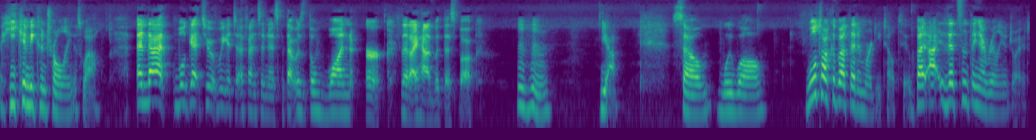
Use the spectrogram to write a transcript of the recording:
he can be controlling as well. And that, we'll get to it when we get to offensiveness, but that was the one irk that I had with this book. Mm-hmm. Yeah. So we will we'll talk about that in more detail too. But I, that's something I really enjoyed.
